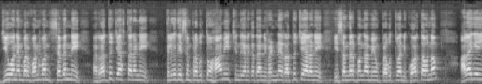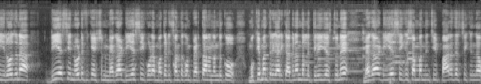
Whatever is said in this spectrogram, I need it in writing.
జీవో నెంబర్ వన్ వన్ సెవెన్ని రద్దు చేస్తానని తెలుగుదేశం ప్రభుత్వం హామీ ఇచ్చింది కనుక దాన్ని వెంటనే రద్దు చేయాలని ఈ సందర్భంగా మేము ప్రభుత్వాన్ని కోరుతా ఉన్నాం. అలాగే ఈ రోజున డిఎస్సి నోటిఫికేషన్ మెగా డిఎస్సి కూడా మొదటి సంతకం పెడతానన్నందుకు ముఖ్యమంత్రి గారికి అభినందనలు తెలియజేస్తూనే మెగా డిఎస్సికి సంబంధించి పారదర్శకంగా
